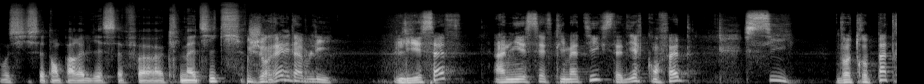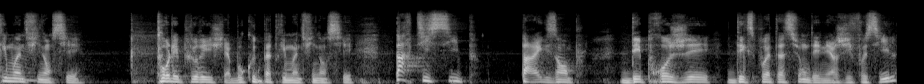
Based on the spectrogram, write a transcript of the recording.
aussi s'est emparé de l'ISF climatique. Je rétablis l'ISF, un ISF climatique, c'est-à-dire qu'en fait, si votre patrimoine financier pour les plus riches, il y a beaucoup de patrimoine financier, participe, par exemple, des projets d'exploitation d'énergie fossile,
